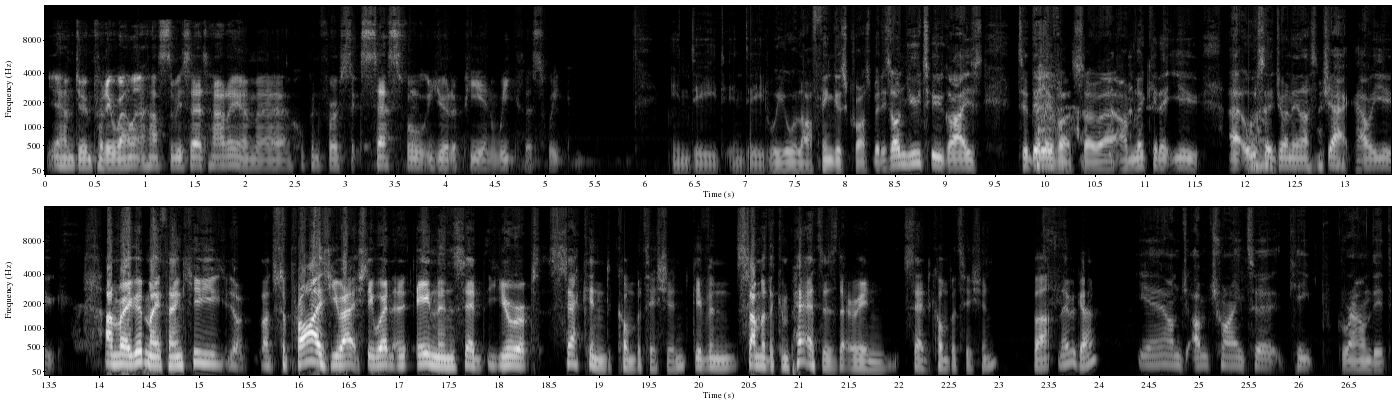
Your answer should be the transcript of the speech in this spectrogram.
Yeah, I'm doing pretty well. It has to be said, Harry. I'm uh, hoping for a successful European week this week. Indeed, indeed. We all are. Fingers crossed. But it's on you two guys to deliver. so uh, I'm looking at you. Uh, also joining us, Jack. How are you? I'm very good, mate. Thank you. I'm surprised you actually went in and said Europe's second competition, given some of the competitors that are in said competition. But there we go. Yeah, I'm. I'm trying to keep grounded.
